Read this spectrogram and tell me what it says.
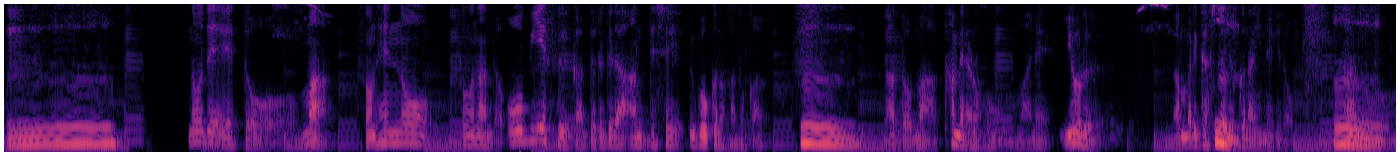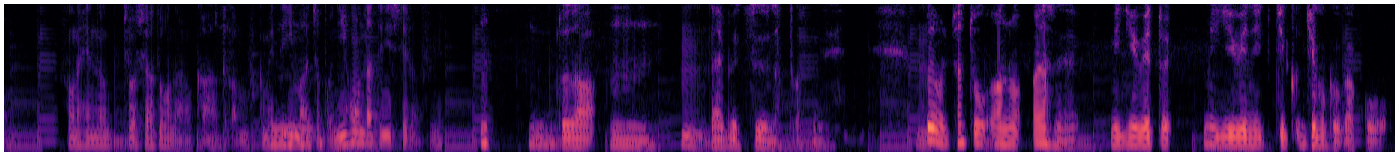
うん。ので、えっ、と、まあ、その辺の、そうなんだ、OBS がどれぐらい安定して動くのかとか、うん。あと、まあ、カメラの方も、まあね、夜、あんまり画質は良くないんだけど、うん。あの、その辺の調子はどうなのかとかも含めて、今ちょっと2本立てにしてるんですね。本当だ。うん。うん。だいぶ2になってますね。うんでも、ちゃんと、あの、あれですね。右上と、右上に時刻がこう、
